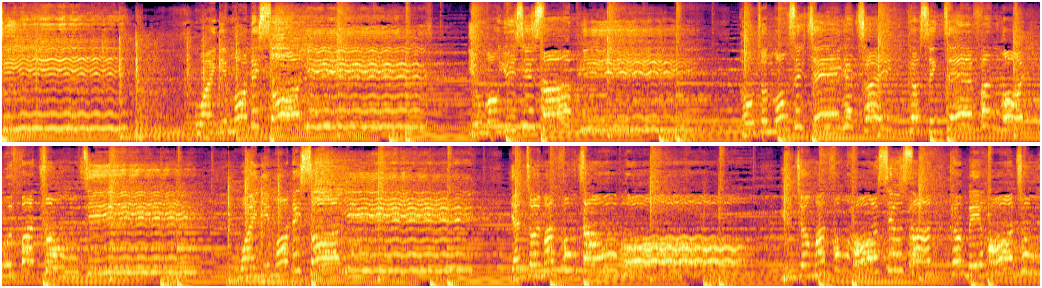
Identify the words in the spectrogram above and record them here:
句子，怀念我的所依。任往昔这一切，却成这份爱没法终止。怀念我的所依，人在晚风走过，愿像晚风可消散，却未可冲。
